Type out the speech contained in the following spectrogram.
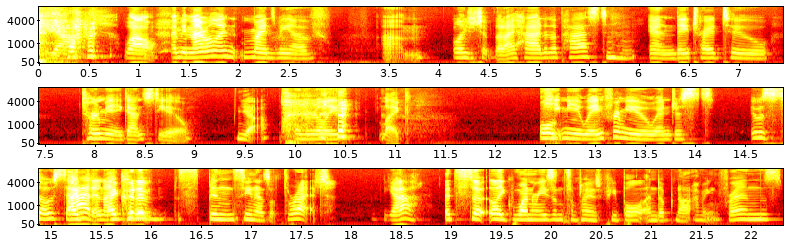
Yeah. wow. I mean, that really reminds me of um, a relationship that I had in the past, mm-hmm. and they tried to turn me against you Yeah. and really like Well- keep me away from you, and just it was so I, sad. and I, could have been seen as a threat. Yeah. It's so like one reason sometimes people end up not having friends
